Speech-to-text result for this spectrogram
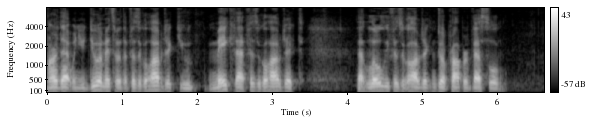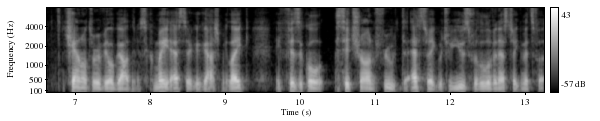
are that when you do a mitzvah with a physical object, you make that physical object, that lowly physical object, into a proper vessel channel to reveal godliness. Like a physical citron fruit, the esrog, which we use for the Lulav esrog mitzvah.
